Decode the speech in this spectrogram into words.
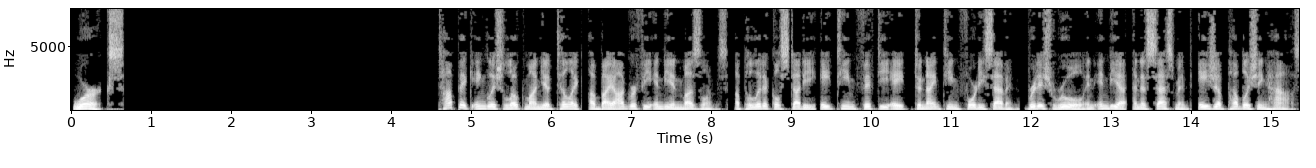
Works Topic English Lokmanya Tilak, A Biography Indian Muslims, A Political Study 1858–1947, British Rule in India, An Assessment, Asia Publishing House,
